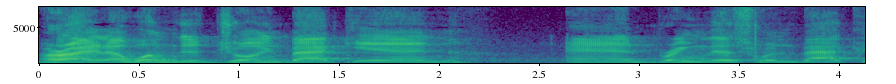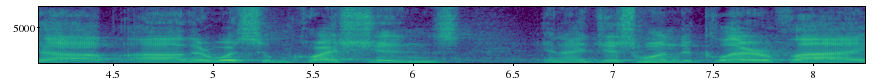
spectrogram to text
All right, I wanted to join back in and bring this one back up. Uh, there was some questions, and I just wanted to clarify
